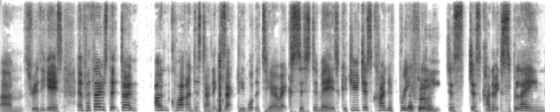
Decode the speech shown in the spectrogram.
um, through the years. And for those that don't un- quite understand exactly what the TRX system is. Could you just kind of oh, briefly just just kind of explain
